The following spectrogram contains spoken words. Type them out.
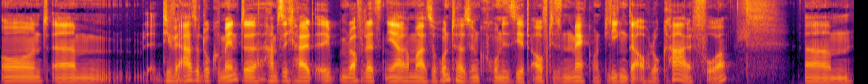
Und ähm, diverse Dokumente haben sich halt im Laufe der letzten Jahre mal so runtersynchronisiert auf diesen Mac und liegen da auch lokal vor. Ähm,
